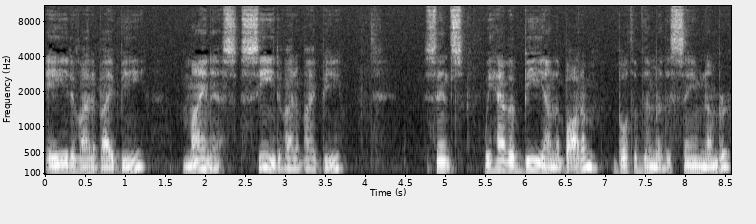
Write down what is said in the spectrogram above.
a divided by b minus c divided by b, since we have a b on the bottom, both of them are the same number,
